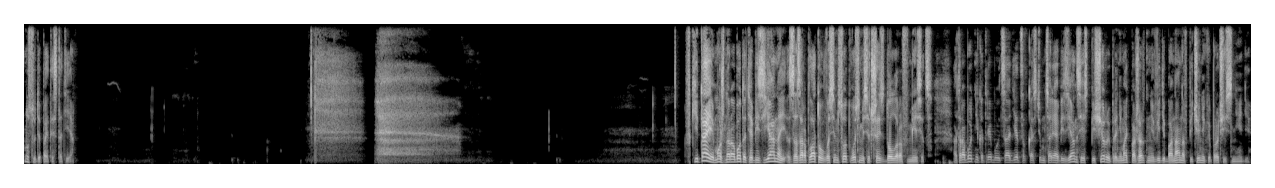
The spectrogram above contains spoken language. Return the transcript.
Ну, судя по этой статье. Китае можно работать обезьяной за зарплату в 886 долларов в месяц. От работника требуется одеться в костюм царя обезьян, сесть в пещеру и принимать пожертвования в виде бананов, печенек и прочей снеди.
